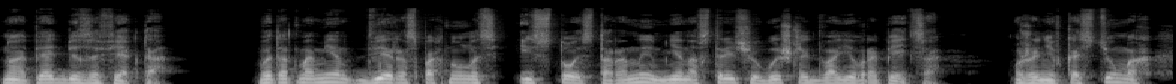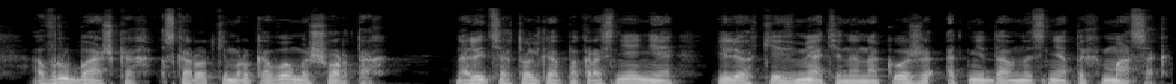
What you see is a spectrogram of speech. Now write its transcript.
но опять без эффекта. В этот момент дверь распахнулась, и с той стороны мне навстречу вышли два европейца. Уже не в костюмах, а в рубашках с коротким рукавом и шортах. На лицах только покраснение и легкие вмятины на коже от недавно снятых масок.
